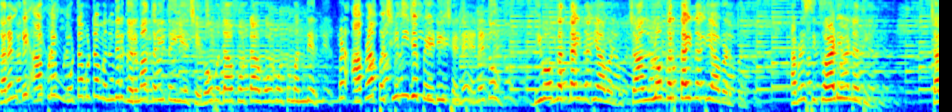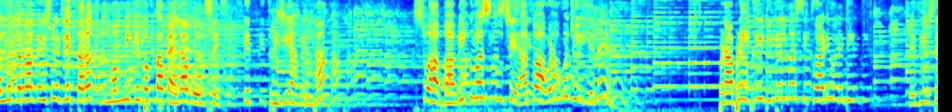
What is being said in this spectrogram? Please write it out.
કારણ કે આપણે મોટા મોટા મંદિર ઘરમાં કરી દઈએ છીએ. બહુ બધા ફોટા, બહુ મોટું મંદિર. પણ આપણા પછીની જે પેઢી છે ને, એને તો દીવો કરતાય નથી આવડતું, ચાંદલો કરતાય નથી આવડતું. આપણે શીખવાડ્યું નથી. ચાલ્લો કરવા કહીશું એટલે તરત મમ્મી કે પપ્પા પહેલા બોલશે કે ત્રીજી આંગળી, હા? સ્વાભાવિક વસ્તુ છે, આ તો આવડવું જોઈએ ને. પણ આપણે એટલી ડિટેલમાં શીખવાડ્યું નથી. એટલે દિવસે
